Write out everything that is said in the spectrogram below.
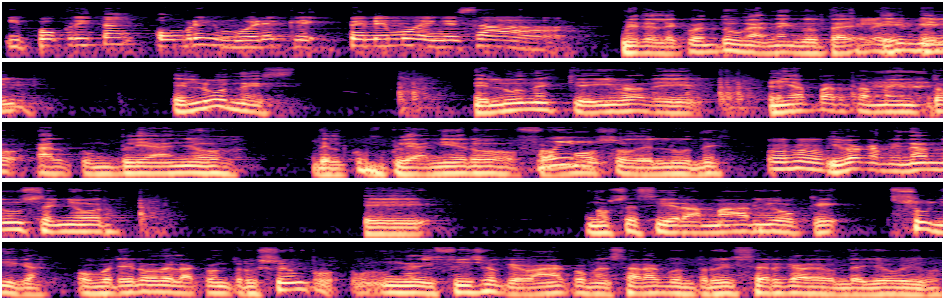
hipócritas, hombres y mujeres que tenemos en esa Mire, le cuento una anécdota. el lunes, el lunes que iba de mi apartamento al cumpleaños del cumpleañero famoso del lunes, iba caminando un señor, eh, no sé si era Mario o qué, Zúñiga, obrero de la construcción, un edificio que van a comenzar a construir cerca de donde yo vivo.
